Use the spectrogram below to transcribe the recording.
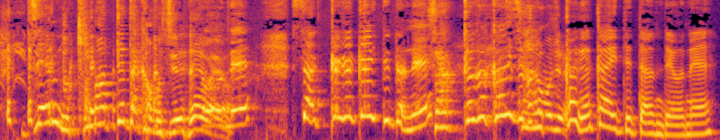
全部決まってたかもしれないわよ。ね、作家が書いてたね。作家が書いてたかもしれない。作家が書いてたんだよね。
